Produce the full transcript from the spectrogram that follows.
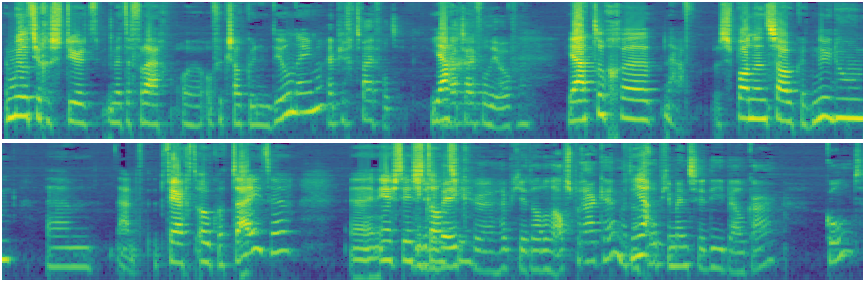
een mailtje gestuurd met de vraag of ik zou kunnen deelnemen. Heb je getwijfeld? Ja. Waar twijfelde je over? Ja, toch nou, spannend. Zou ik het nu doen? Um, nou, het vergt ook wat tijd. Hè? In eerste instantie. Iedere week heb je dan een afspraak hè, met een ja. groepje mensen die bij elkaar komt.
